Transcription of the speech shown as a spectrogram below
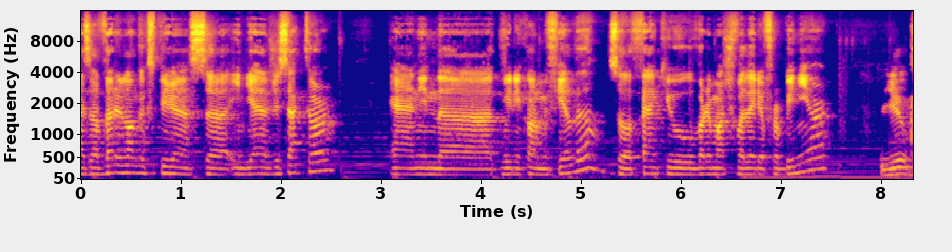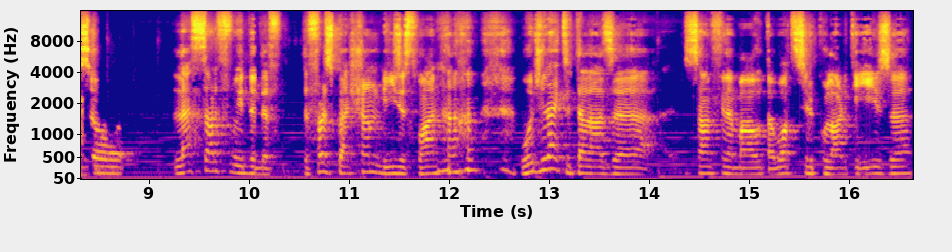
has a very long experience uh, in the energy sector and in the green economy field. So thank you very much, Valerio, for being here. You. So let's start with the, the first question, the easiest one. Would you like to tell us uh, something about uh, what circularity is uh,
